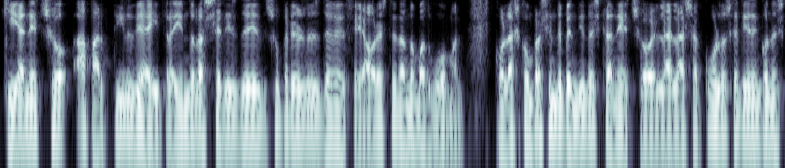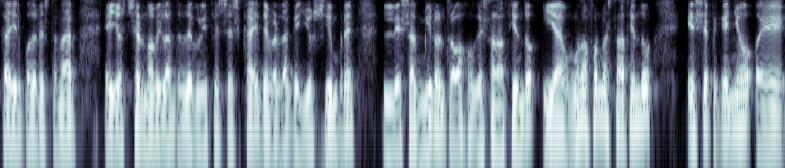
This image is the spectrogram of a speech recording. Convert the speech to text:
que han hecho a partir de ahí, trayendo las series de superhéroes de DC, ahora estrenando Batwoman, con las compras independientes que han hecho, los acuerdos que tienen con Sky, el poder estrenar ellos Chernobyl antes de que lo hiciese Sky, de verdad que yo siempre les admiro el trabajo que están haciendo y de alguna forma están haciendo ese pequeño, eh,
